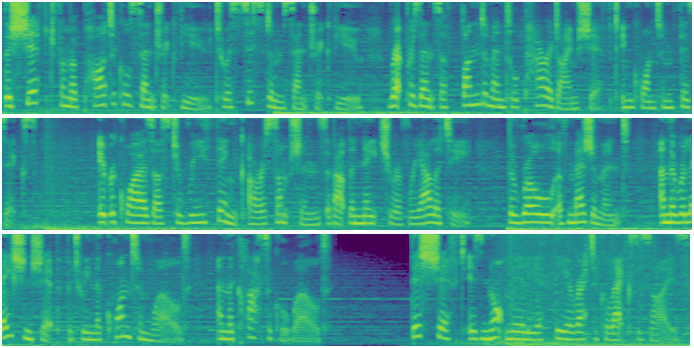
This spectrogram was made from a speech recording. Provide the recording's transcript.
The shift from a particle centric view to a system centric view represents a fundamental paradigm shift in quantum physics. It requires us to rethink our assumptions about the nature of reality, the role of measurement, and the relationship between the quantum world and the classical world. This shift is not merely a theoretical exercise,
